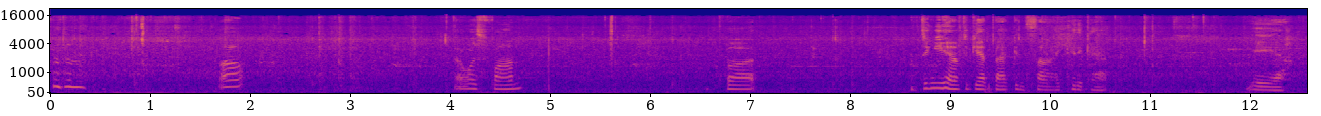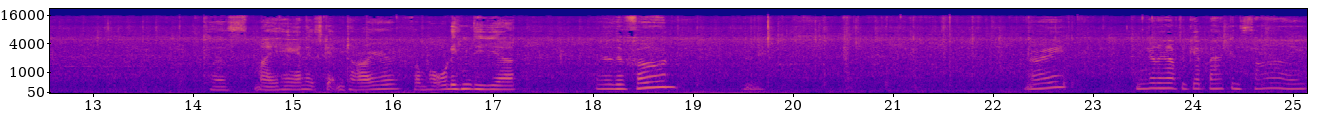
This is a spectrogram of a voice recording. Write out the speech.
well, that was fun. But I think you have to get back inside, kitty cat. Yeah. Because my hand is getting tired from holding the, uh, the phone. Alright? I'm gonna have to get back inside.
